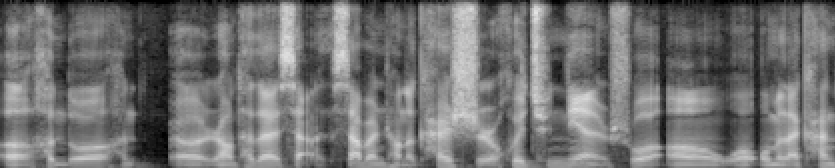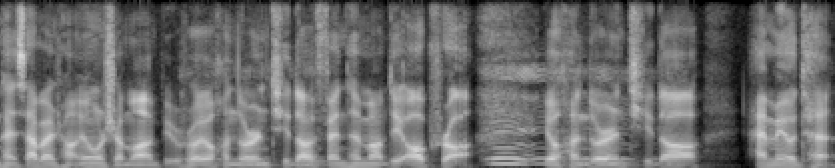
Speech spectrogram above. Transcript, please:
呃很多很呃，然后他在下下半场的开始会去念说，嗯、我我们来看看下半场用什么，比如说有很多人提到 Phantom of the Opera，、嗯，有很多人提到 Hamilton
